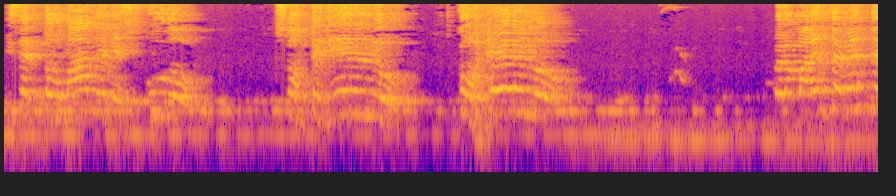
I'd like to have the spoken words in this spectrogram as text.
Dice, tomad el escudo, sostenerlo, cogerlo. Pero aparentemente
